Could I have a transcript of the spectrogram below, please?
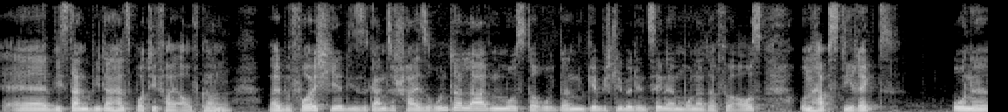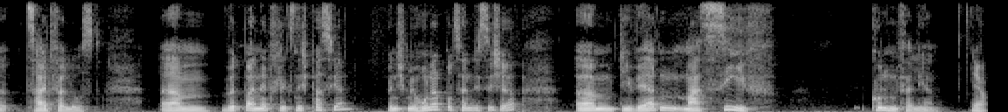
äh, wie es dann, wie dann halt Spotify aufkam. Mhm. Weil bevor ich hier diese ganze Scheiße runterladen muss, da, dann gebe ich lieber den Zehner im Monat dafür aus und hab's direkt ohne Zeitverlust. Ähm, wird bei Netflix nicht passieren, bin ich mir hundertprozentig sicher. Ähm, die werden massiv Kunden verlieren. Ja.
